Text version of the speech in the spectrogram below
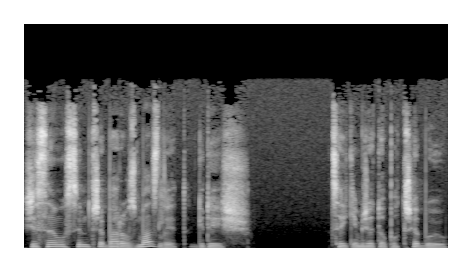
že se musím třeba rozmazlit, když cítím, že to potřebuju,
